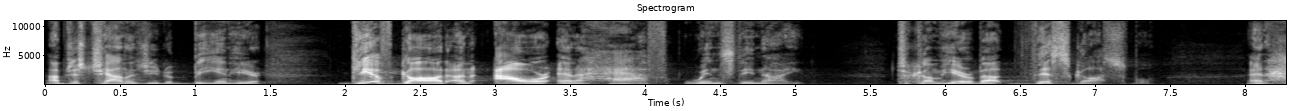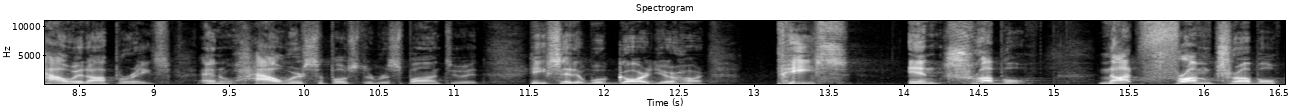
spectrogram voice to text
I'm just challenging you to be in here. Give God an hour and a half Wednesday night to come hear about this gospel and how it operates and how we're supposed to respond to it. He said it will guard your heart. Peace in trouble, not from trouble,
